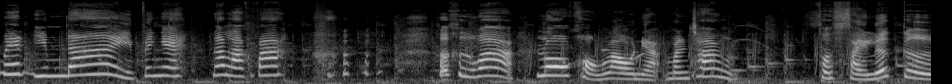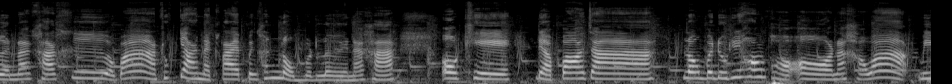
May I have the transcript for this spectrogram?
เมฆยิ้มได้ เป็นไง น่ารักปะก็คือว่าโลกของเราเนี่ยมันช่าง สดใสเลือกเกินนะคะ คือแบบว่าทุกอย่างเนี่ยกลายเป็นขนมหมดเลยนะคะ โอเค เดี๋ยวปอจะลงไปดูที่ห้องผออนะคะว่ามี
